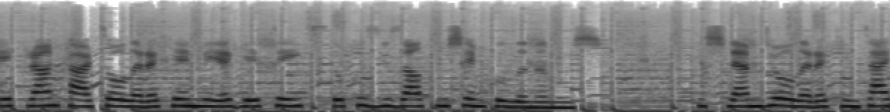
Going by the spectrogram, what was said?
Ekran kartı olarak Nvidia GTX 960M kullanılmış. İşlemci olarak Intel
